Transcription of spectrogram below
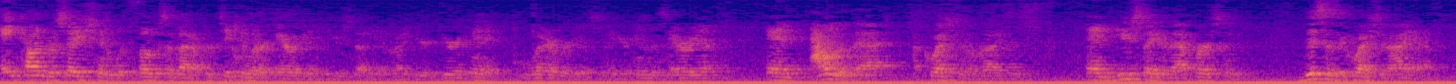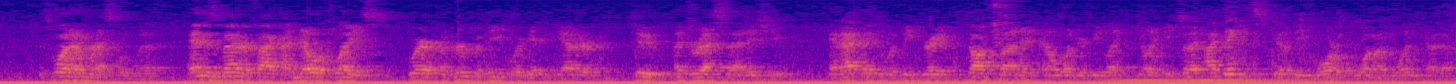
a conversation with folks about a particular area that you're studying, right? You're, you're in it, whatever it is, you're in this area. And out of that, a question arises. And you say to that person, this is a question I have. It's one I'm wrestling with. And as a matter of fact, I know a place where a group of people are getting together to address that issue. And I think it would be great to talk about it, and I wonder if you'd like to join me. So I think it's going to be more of a one-on-one kind of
